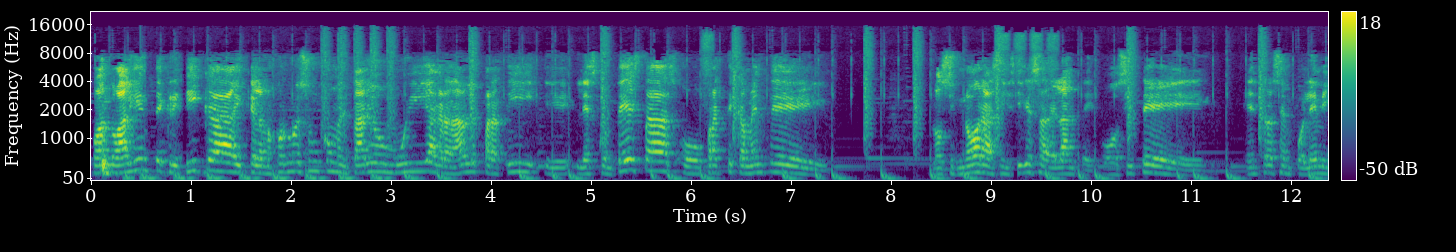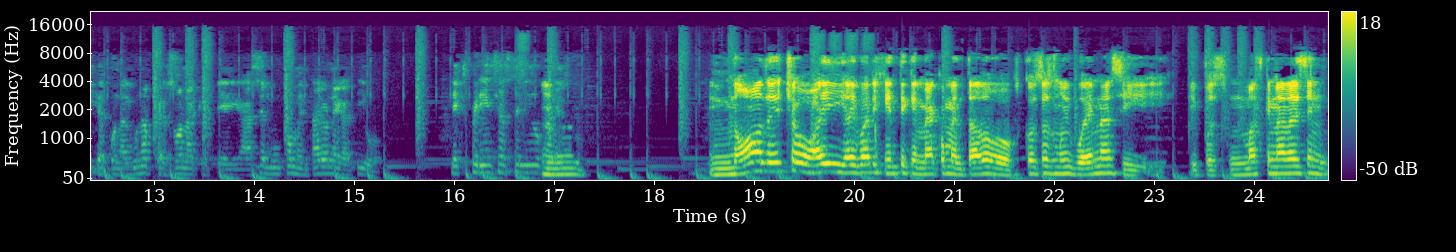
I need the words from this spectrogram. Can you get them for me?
cuando alguien te critica y que a lo mejor no es un comentario muy agradable para ti, eh, ¿les contestas o prácticamente los ignoras y sigues adelante? ¿O si te entras en polémica con alguna persona que te hace algún comentario negativo? ¿Qué experiencia has tenido con eso? No, de hecho hay, hay varias gente que me ha comentado cosas muy buenas y, pues más que nada es en,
